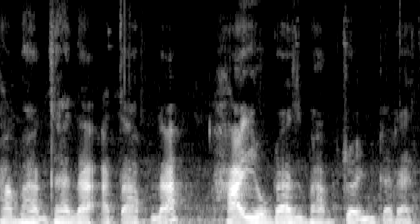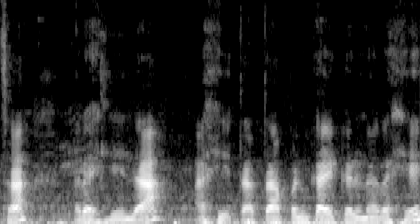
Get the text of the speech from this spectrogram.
हा भाग झाला. आता आपला हा एवढाच भाग जॉईन करायचा राहिलेला आहे. तर आता आपण काय करणार आहे?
